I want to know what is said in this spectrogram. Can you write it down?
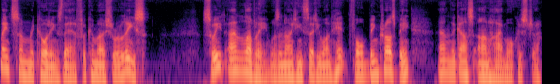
made some recordings there for commercial release. Sweet and Lovely was a 1931 hit for Bing Crosby and the Gus Arnheim Orchestra.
